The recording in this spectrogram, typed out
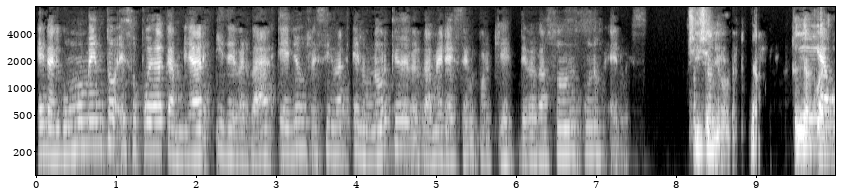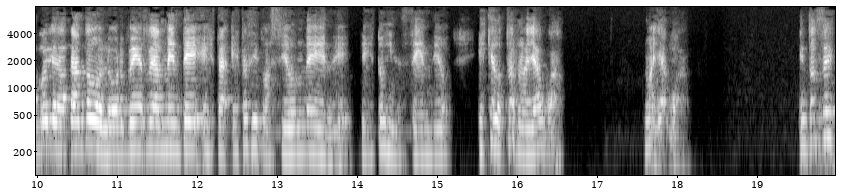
en algún momento eso pueda cambiar y de verdad ellos reciban el honor que de verdad merecen, porque de verdad son unos héroes. Sí, señor. y a uno le da tanto dolor ver realmente esta, esta situación de, de estos incendios. Es que, doctor, no hay agua. No hay agua. Entonces,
